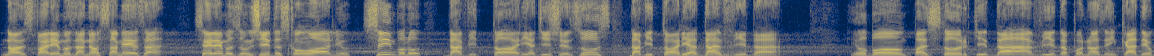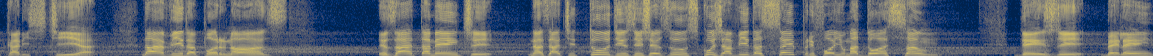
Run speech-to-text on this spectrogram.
nós faremos a nossa mesa, seremos ungidos com óleo, símbolo da vitória de Jesus, da vitória da vida. E o bom pastor que dá a vida por nós em cada Eucaristia, dá a vida por nós, exatamente nas atitudes de Jesus, cuja vida sempre foi uma doação, desde Belém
